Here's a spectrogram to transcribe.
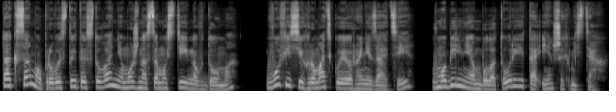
Так само провести тестування можна самостійно вдома, в офісі громадської організації, в мобільній амбулаторії та інших місцях.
